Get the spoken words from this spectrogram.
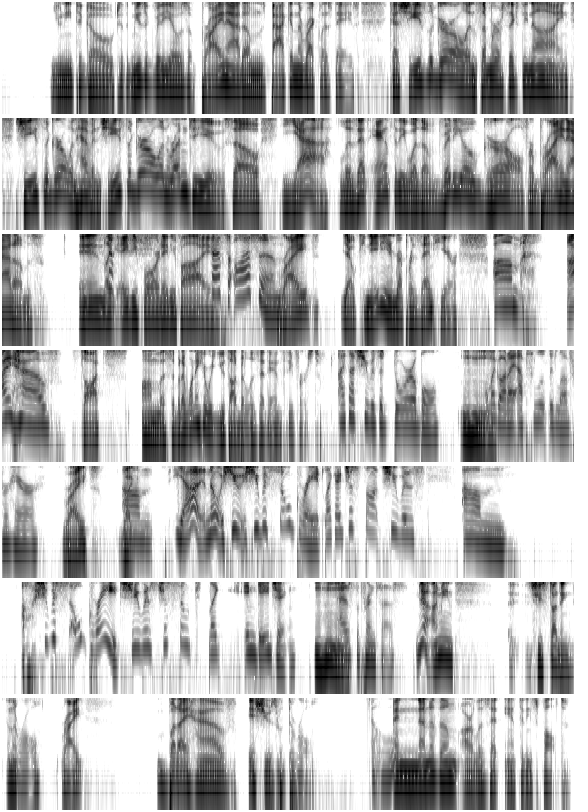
you need to go to the music videos of Bryan Adams back in the Reckless days because she's the girl in Summer of 69. She's the girl in Heaven. She's the girl in Run to You. So, yeah, Lysette Anthony was a video girl for Bryan Adams in like 84 and 85 that's awesome. right? You know, Canadian represent here. Um, I have thoughts on Lissa, but I want to hear what you thought about Lysette Anthony first, I thought she was adorable. Mm-hmm. Oh my god, I absolutely love her hair. right? Like, um yeah, no, she she was so great. Like I just thought she was um oh, she was so great. She was just so t- like engaging Mm-hmm. as the princess. yeah, I mean, she's stunning in the role, right? But I have issues with the role. Oh. and none of them are Lysette Anthony's fault.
